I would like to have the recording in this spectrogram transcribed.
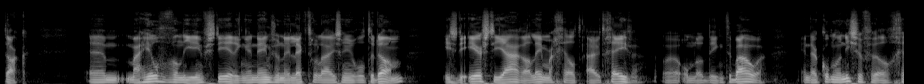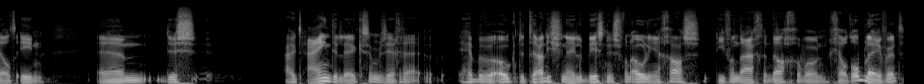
tak. Ehm, maar heel veel van die investeringen, neem zo'n electrolyzer in Rotterdam, is de eerste jaren alleen maar geld uitgeven eh, om dat ding te bouwen. En daar komt nog niet zoveel geld in. Ehm, dus uiteindelijk, zullen we zeggen, hebben we ook de traditionele business van olie en gas, die vandaag de dag gewoon geld oplevert,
